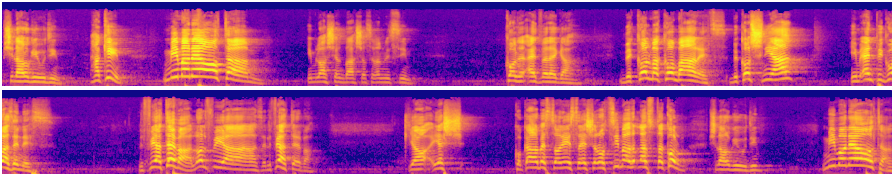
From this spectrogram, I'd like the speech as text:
בשביל להרוג יהודים. מחכים. מי מונע אותם? אם לא השם ברח שעושה לנו ניסים. כל עת ורגע. בכל מקום בארץ, בכל שנייה, אם אין פיגוע זה נס. לפי הטבע, לא לפי ה... זה לפי הטבע. יש כל כך הרבה שונאי ישראל שרוצים לעשות הכל בשביל להרוג יהודים. מי מונע אותם?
